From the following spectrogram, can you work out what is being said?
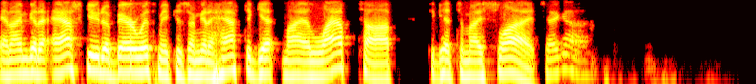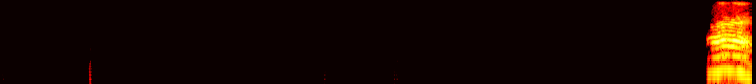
and I'm going to ask you to bear with me because I'm going to have to get my laptop to get to my slides. Hang on. All right.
